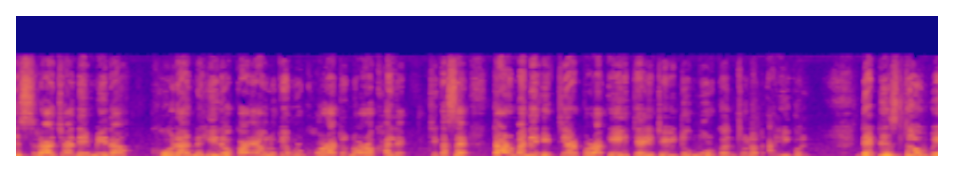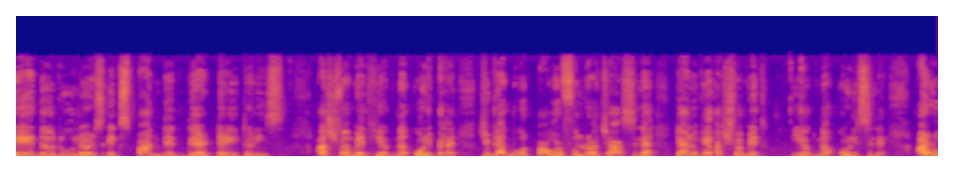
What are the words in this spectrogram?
इस राजा ने मेरा घोड़ा नहीं रोका। घोड़ा तो नरक हल है। ঠিক আছে? তাৰ মানে এতিয়াৰ পৰা এই টেৰিটৰীটো মোৰ কণ্ট্ৰলত আহি গ'ল। That is the way the rulers expanded their territories অশ্বমেধ যজ্ঞ কৰি পেলাই। যিবিলাক বহুত পাৱাৰফুল ৰজা আছিলে তেওঁলোকে অশ্বমেধ যজ্ঞ কৰিছিলে। আৰু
